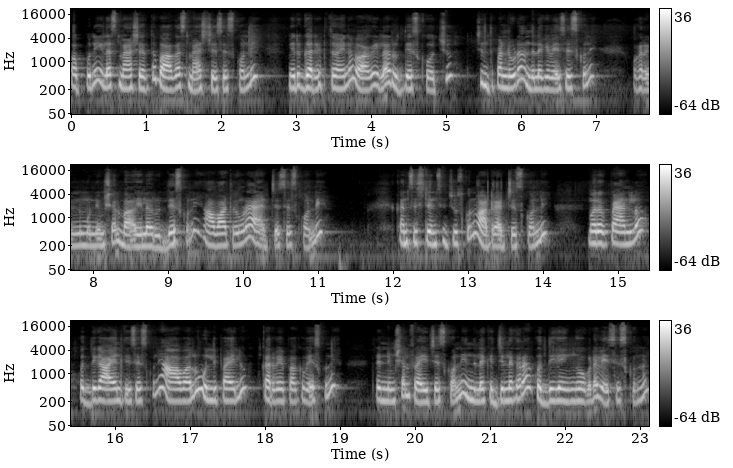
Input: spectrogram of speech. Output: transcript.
పప్పుని ఇలా స్మాషర్తో బాగా స్మాష్ చేసేసుకోండి. మీరు గరిటతో అయినా బాగా ఇలా రుద్దేసుకోవచ్చు. చింతపండు కూడా అందులోకి వేసేసుకుని ఒక రెండు మూడు నిమిషాలు బాగా ఇలా రుద్దేసుకొని ఆ వాటర్ కూడా యాడ్ చేసేసుకోండి. కన్సిస్టెన్సీ చూసుకొని వాటర్ యాడ్ చేసుకోండి. మరొక ప్యాన్లో కొద్దిగా ఆయిల్ తీసేసుకుని ఆవాలు ఉల్లిపాయలు కరివేపాకు వేసుకుని రెండు నిమిషాలు ఫ్రై చేసుకోండి. ఇందులోకి జీలకర్ర కొద్దిగా ఇంగో కూడా వేసేసుకున్నాం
